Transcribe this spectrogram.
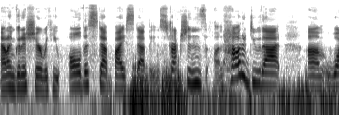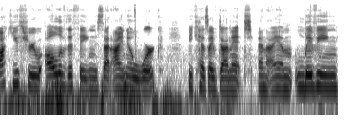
And I'm going to share with you all the step-by-step instructions on how to do that, um, walk you through all of the things that I know work because I've done it and I am living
